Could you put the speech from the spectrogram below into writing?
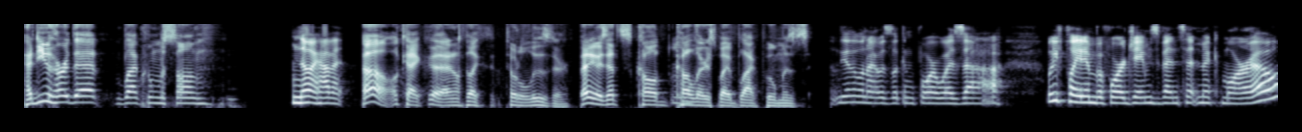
Had you heard that Black Puma song? no, I haven't. Oh, okay, good. I don't feel like a total loser. But anyways, that's called Colors by Black Pumas. The other one I was looking for was uh we've played him before, James Vincent McMorrow.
